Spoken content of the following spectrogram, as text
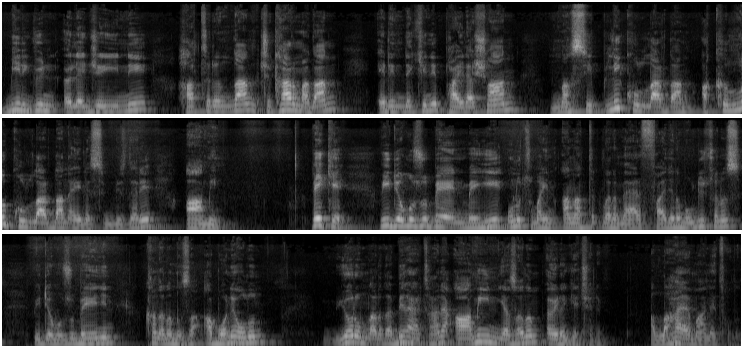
bir gün öleceğini hatırından çıkarmadan elindekini paylaşan nasipli kullardan, akıllı kullardan eylesin bizleri. Amin. Peki videomuzu beğenmeyi unutmayın. Anlattıklarım eğer faydalı bulduysanız videomuzu beğenin. Kanalımıza abone olun. Yorumlara da birer tane amin yazalım öyle geçelim. Allah'a emanet olun.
